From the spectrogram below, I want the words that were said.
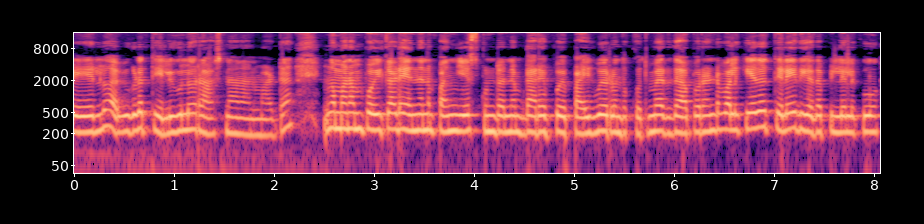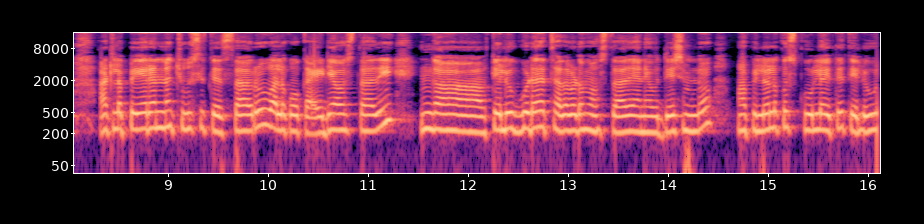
పేర్లు అవి కూడా తెలుగులో రాసినాను అనమాట ఇంకా మనం పొయ్యి కాడ ఏదైనా పని చేసుకుంటున్నప్పుడు అరే పోయి పైకి పోయి రెండు కొత్తిమీర దాపరు అంటే వాళ్ళకి ఏదో తెలియదు కదా పిల్లలకు. అట్లా పేరన్నా చూసి తెస్తారు వాళ్ళకు ఒక ఐడియా వస్తుంది. ఇంకా తెలుగు కూడా చదవడం వస్తుంది అనే ఉద్దేశంలో మా పిల్లలకు స్కూల్లో అయితే తెలుగు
